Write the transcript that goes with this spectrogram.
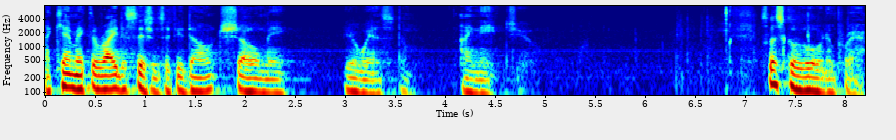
I can't make the right decisions if you don't show me your wisdom. I need you. So let's go to the Lord in prayer.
